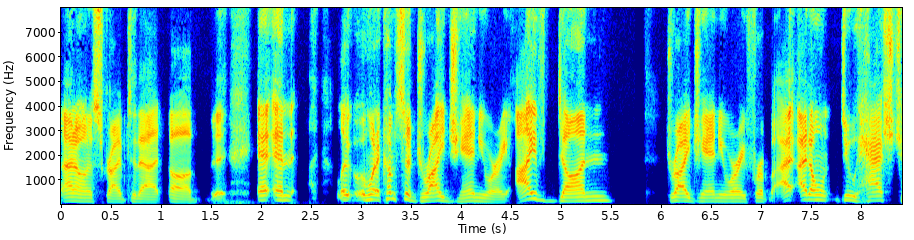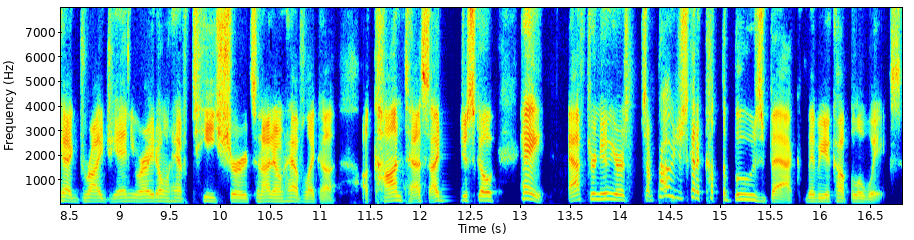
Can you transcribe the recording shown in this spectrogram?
I don't ascribe to that. Uh, and, and like when it comes to dry January, I've done dry January for I, I don't do hashtag dry January. I don't have t-shirts and I don't have like a, a contest. I just go, hey, after New Year's, I'm probably just gonna cut the booze back maybe a couple of weeks,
